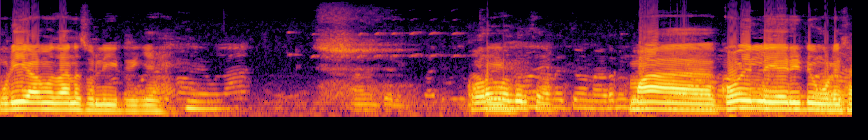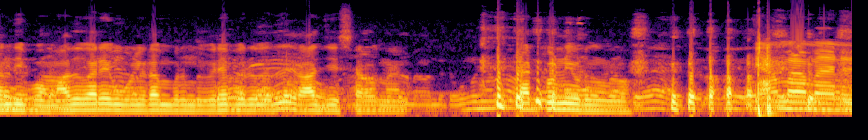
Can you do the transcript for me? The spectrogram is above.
முடியாம தானே சொல்லிட்டு இருக்கேன். மா கோயிலில் ஏறிட்டு உங்களை சந்திப்போம். அதுவரை உங்களிடம் இருந்து விடைபெறுவது ராஜேஷ் சரவணன். கட் பண்ணி விடுங்க ப்ரோ கேமராமேனு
